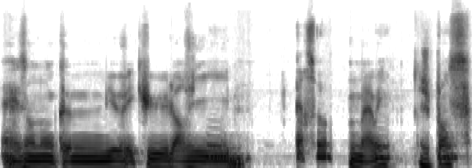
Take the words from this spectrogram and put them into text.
elles en ont comme mieux vécu leur vie. Perso. Bah oui, je pense.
